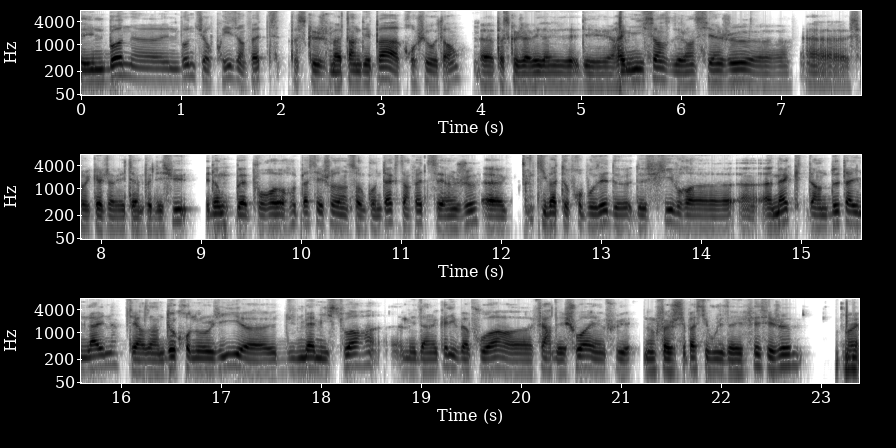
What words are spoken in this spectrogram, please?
une bonne une bonne surprise en fait, parce que je m'attendais pas à accrocher autant, euh, parce que j'avais des, des réminiscences de l'ancien jeu euh, euh, sur lequel j'avais été un peu déçu. Et donc, bah, pour replacer les choses dans son contexte, en fait, c'est un jeu euh, qui va te proposer de, de suivre euh, un, un mec dans deux timelines, c'est-à-dire dans deux chronologies euh, d'une même histoire, mais dans lesquelles il va pouvoir euh, faire des choix et influer. Donc, enfin, je sais pas si vous les avez fait ces jeux. Ouais,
